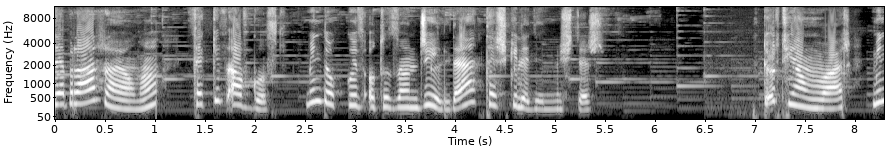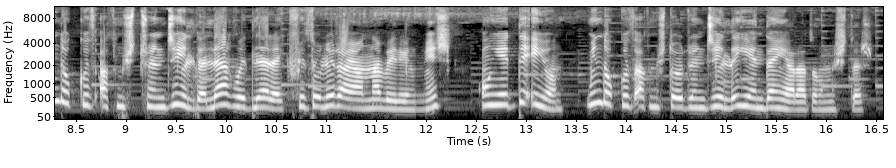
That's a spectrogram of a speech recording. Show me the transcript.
Cəbrayıl rayonu 8 avqust 1930-cu ildə təşkil edilmişdir. 4 yanvar 1963-cü ildə ləğv edilərək Füzuli rayonuna verilmiş, 17 iyun 1964-cü ildə yenidən yaradılmışdır.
